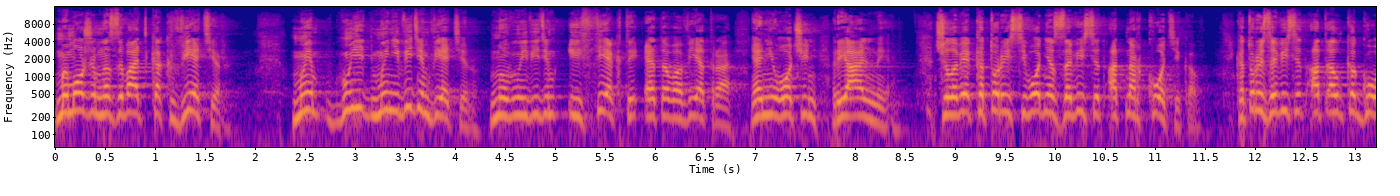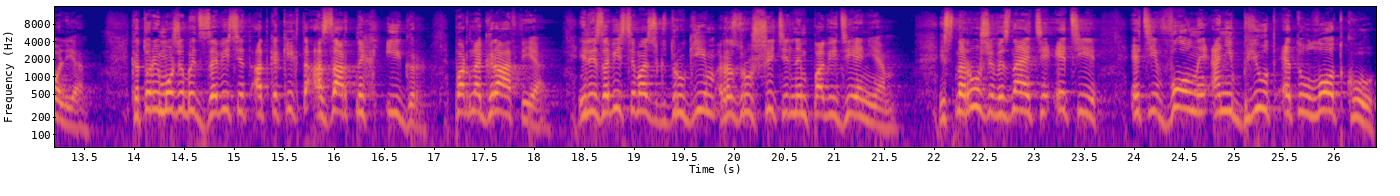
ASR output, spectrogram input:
мы можем называть как ветер. Мы, мы, мы не видим ветер, но мы видим эффекты этого ветра, и они очень реальные. Человек, который сегодня зависит от наркотиков – который зависит от алкоголя, который, может быть, зависит от каких-то азартных игр, порнография или зависимость к другим разрушительным поведениям. И снаружи, вы знаете, эти, эти волны, они бьют эту лодку,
